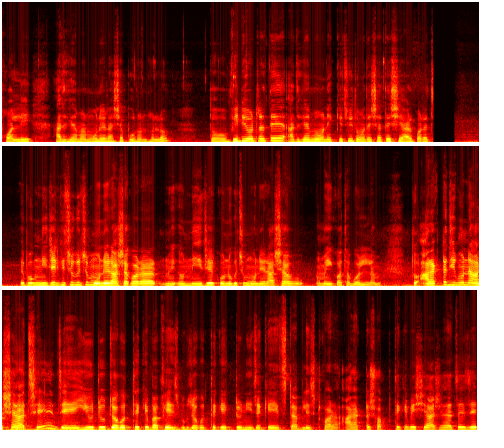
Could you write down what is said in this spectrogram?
ফলই আজকে আমার মনের আশা পূরণ হলো। তো ভিডিওটাতে আজকে আমি অনেক কিছুই তোমাদের সাথে শেয়ার করার এবং নিজের কিছু কিছু মনের আশা করার, নিজের কোনো কিছু মনের আশাও আমি এই কথা বললাম। তো আর একটা জীবনে আশা আছে যে ইউটিউব জগৎ থেকে বা ফেসবুক জগৎ থেকে একটু নিজেকে এস্টাবলিশড করা। আর একটা সব থেকে বেশি আশা আছে যে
